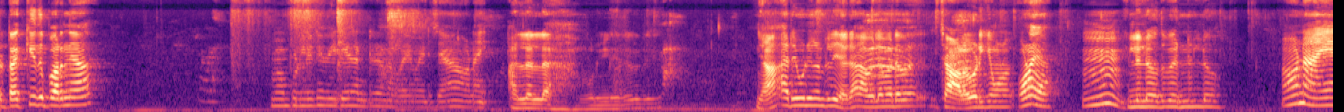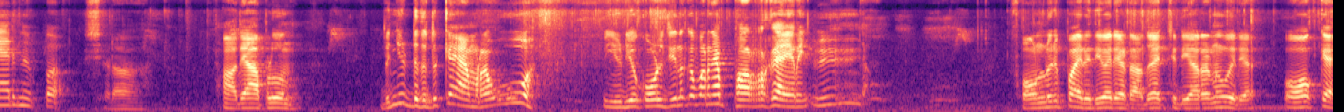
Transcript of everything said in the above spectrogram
ടക്ക് ചെയ്ത് പറഞ്ഞ? പുള്ളിയുടെ വീഡിയോ കണ്ടിട്ടാണോ പോയി മേടിച്ചത് ഓണായി. അല്ലല്ല പുള്ളിയുടെ ഒരു- ഞാൻ ആരും കൂടി കണ്ടില്ല? രാവിലെ വരെ ചാള പഠിക്കാൻ പോണ ഓണയാ? ഇല്ലല്ലോ അത് വരുന്നില്ലല്ലോ. ഓണായിരുന്നു ഇപ്പൊ. ആ അതെ ആപ്പിൾ വന്നു. ഇത് ഞെടുത്തിട്ട് ക്യാമറ ഓ വീഡിയോ ക്വാളിറ്റി എന്നൊക്കെ പറഞ്ഞാൽ പറ കയറി. ഫോണിലൊരു പരിധി വരെ കേട്ടോ. അത് എച്ച് ഡി ആർ ആണ് വരിക. ഓക്കെ.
